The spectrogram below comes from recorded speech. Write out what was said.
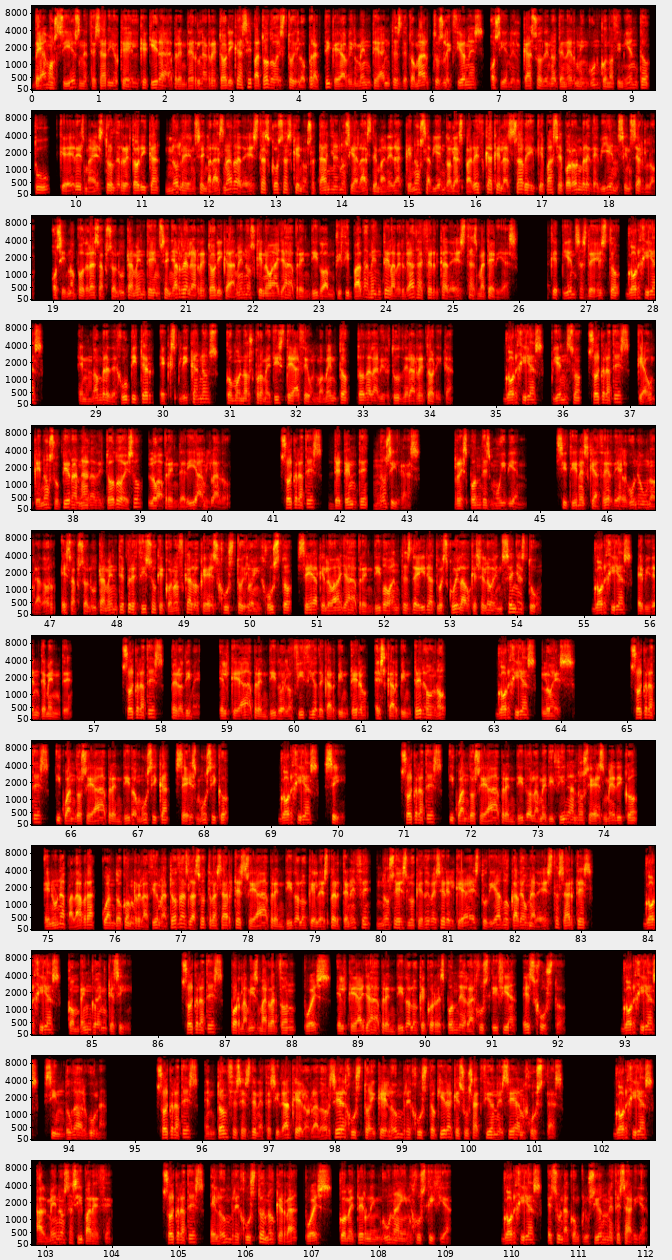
Veamos si es necesario que el que quiera aprender la retórica sepa todo esto y lo practique hábilmente antes de tomar tus lecciones, o si en el caso de no tener ningún conocimiento, tú, que eres maestro de retórica, no le enseñarás nada de estas cosas que nos atañen o si harás de manera que no sabiéndolas parezca que las sabe y que pase por hombre de bien sin serlo. O si no podrás absolutamente enseñarle la retórica a menos que no haya aprendido anticipadamente la verdad acerca de estas materias. ¿Qué piensas de esto, Gorgias? En nombre de Júpiter, explícanos, como nos prometiste hace un momento, toda la virtud de la retórica. Gorgias, pienso, Sócrates, que aunque no supiera nada de todo eso, lo aprendería a mi lado. Sócrates, detente, no sigas. Respondes muy bien. Si tienes que hacer de alguno un orador, es absolutamente preciso que conozca lo que es justo y lo injusto, sea que lo haya aprendido antes de ir a tu escuela o que se lo enseñes tú. Gorgias, evidentemente. Sócrates, pero dime, ¿el que ha aprendido el oficio de carpintero, es carpintero o no? Gorgias, lo es. Sócrates, ¿y cuando se ha aprendido música, se es músico? Gorgias, sí. Sócrates, ¿y cuando se ha aprendido la medicina no se es médico? En una palabra, cuando con relación a todas las otras artes se ha aprendido lo que les pertenece, ¿no se es lo que debe ser el que ha estudiado cada una de estas artes? Gorgias, convengo en que sí. Sócrates, por la misma razón, pues, el que haya aprendido lo que corresponde a la justicia, es justo. Gorgias, sin duda alguna. Sócrates, entonces es de necesidad que el orador sea justo y que el hombre justo quiera que sus acciones sean justas. Gorgias, al menos así parece. Sócrates, el hombre justo no querrá, pues, cometer ninguna injusticia. Gorgias, es una conclusión necesaria.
